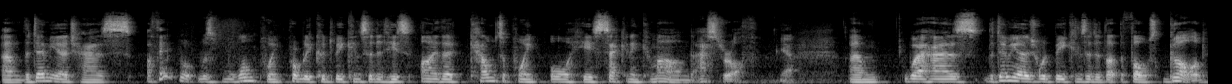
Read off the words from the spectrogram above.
um, the demiurge has, I think, what was one point probably could be considered his either counterpoint or his second in command, Astaroth. Yeah. Um, whereas the demiurge would be considered like the false god,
